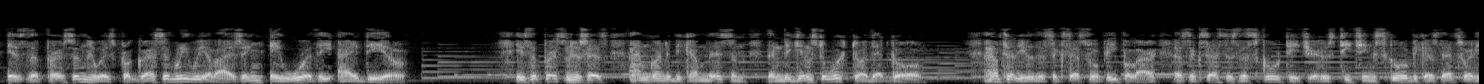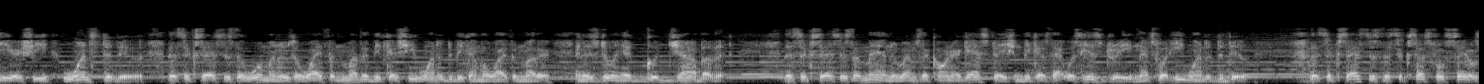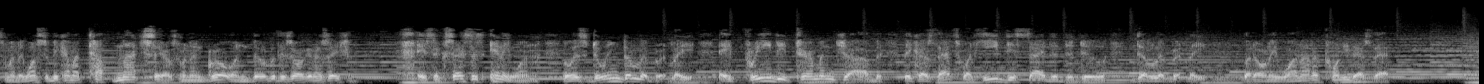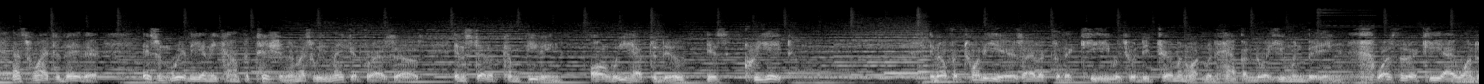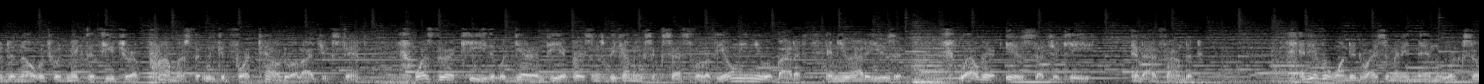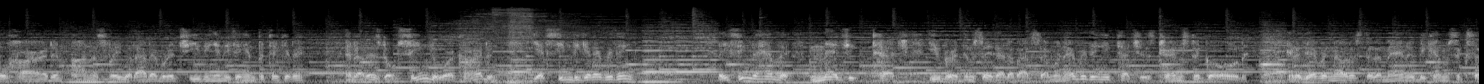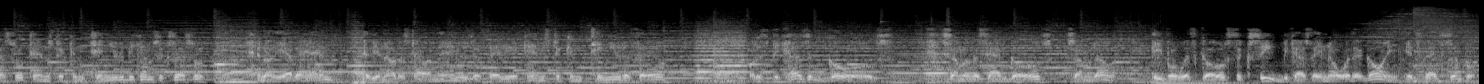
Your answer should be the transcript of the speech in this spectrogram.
is the person who is progressively realizing a worthy ideal. He's the person who says, I'm going to become this, and then begins to work toward that goal. I'll tell you who the successful people are. A success is the school teacher who's teaching school because that's what he or she wants to do. The success is the woman who's a wife and mother because she wanted to become a wife and mother and is doing a good job of it. The success is the man who runs the corner gas station because that was his dream. That's what he wanted to do. The success is the successful salesman who wants to become a top-notch salesman and grow and build with his organization. A success is anyone who is doing deliberately a predetermined job because that's what he decided to do deliberately. But only one out of 20 does that. That's why today there isn't really any competition unless we make it for ourselves. Instead of competing, all we have to do is create. You know, for 20 years, I looked for the key which would determine what would happen to a human being. Was there a key I wanted to know which would make the future a promise that we could foretell to a large extent? Was there a key that would guarantee a person's becoming successful if he only knew about it and knew how to use it? Well, there is such a key, and I found it. Have you ever wondered why so many men work so hard and honestly without ever achieving anything in particular? And others don't seem to work hard and yet seem to get everything? They seem to have the magic touch. You've heard them say that about someone. Everything he touches turns to gold. And have you ever noticed that a man who becomes successful tends to continue to become successful? And on the other hand, have you noticed how a man who's a failure tends to continue to fail? Well, it's because of goals. Some of us have goals, some don't. People with goals succeed because they know where they're going. It's that simple.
